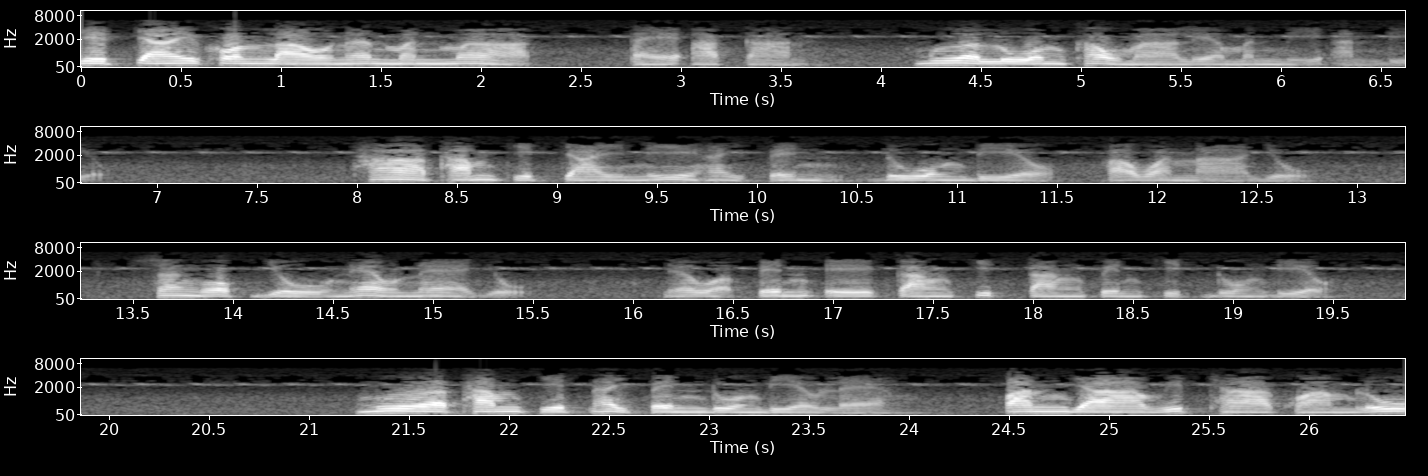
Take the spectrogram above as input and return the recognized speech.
จิตใจคนเรานั้นมันมากแต่อาการ เมื่อรวมเข้ามาแล้วมันมีอันเดียว ถ้าทำจิตใจนี้ให้เป็นดวงเดียวภาวนาอยู่ สงบอยู่แน่วแน่อยู่เรียกว่าเป็นเอกังจิตตังเป็นจิตดวงเดียว เมื่อทำจิตให้เป็นดวงเดียวแล้ว ปัญญาวิชาความรู้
